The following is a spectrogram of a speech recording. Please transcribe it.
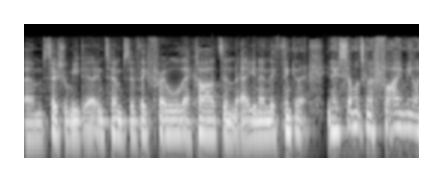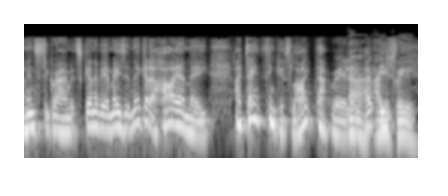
um, social media in terms of they throw all their cards in there, you know, and they think that, you know, someone's going to find me on Instagram. It's going to be amazing. They're going to hire me. I don't think it's like that, really. I, I agree.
